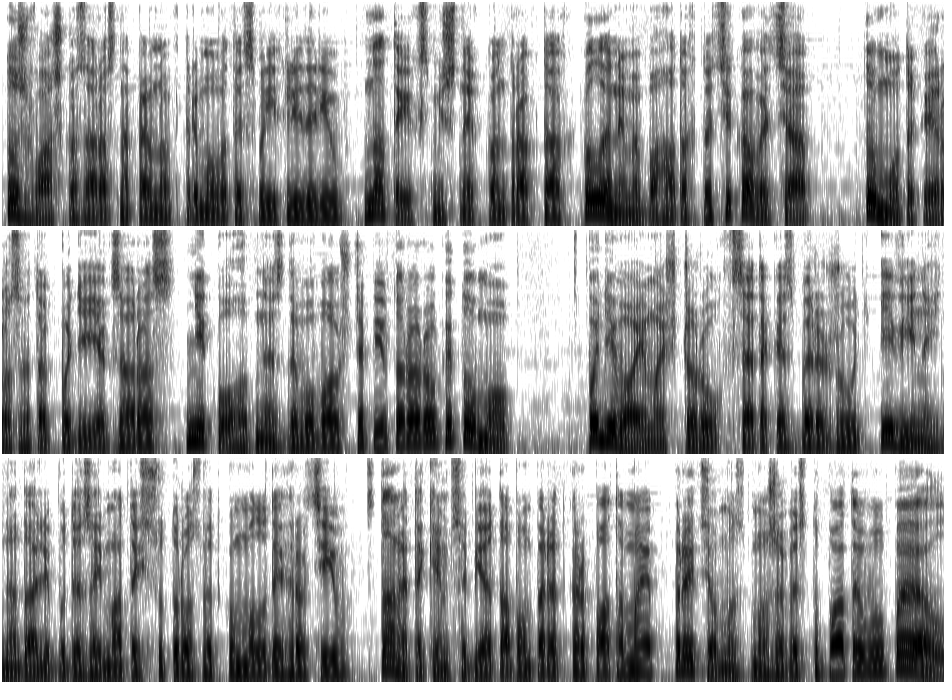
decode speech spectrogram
тож важко зараз, напевно, втримувати своїх лідерів на тих смішних контрактах, коли ними багато хто цікавиться. Тому такий розвиток подій, як зараз, нікого б не здивував ще півтора роки тому. Сподіваємось, що рух все-таки збережуть, і він й надалі буде займатися суто розвитком молодих гравців, стане таким собі етапом перед Карпатами, при цьому зможе виступати в УПЛ.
